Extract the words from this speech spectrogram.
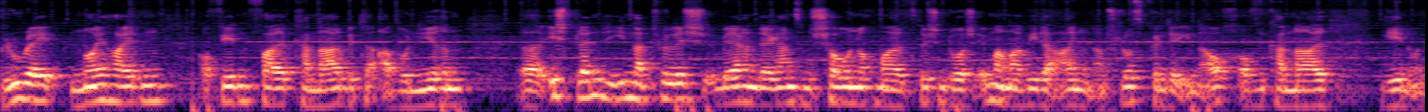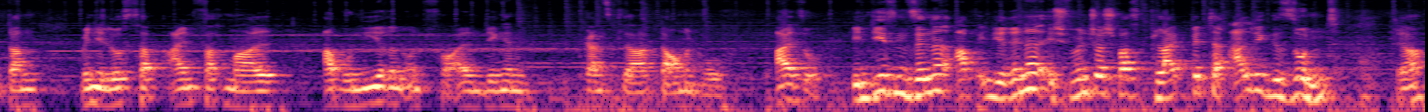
Blu-ray Neuheiten, auf jeden Fall Kanal bitte abonnieren. Äh, ich blende ihn natürlich während der ganzen Show nochmal zwischendurch immer mal wieder ein und am Schluss könnt ihr ihn auch auf den Kanal gehen und dann, wenn ihr Lust habt, einfach mal abonnieren und vor allen Dingen ganz klar Daumen hoch. Also, in diesem Sinne, ab in die Rinne. Ich wünsche euch was. Bleibt bitte alle gesund. Ja,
